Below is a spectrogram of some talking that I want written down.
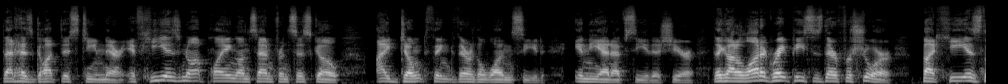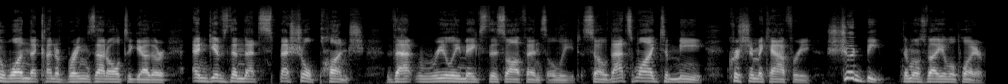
that has got this team there. If he is not playing on San Francisco, I don't think they're the one seed in the NFC this year. They got a lot of great pieces there for sure, but he is the one that kind of brings that all together and gives them that special punch that really makes this offense elite. So that's why, to me, Christian McCaffrey should be the most valuable player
